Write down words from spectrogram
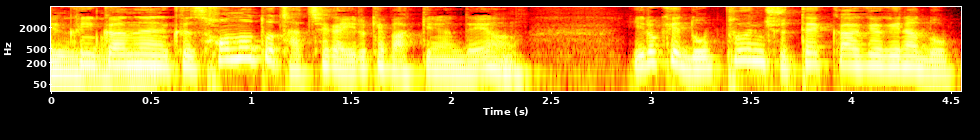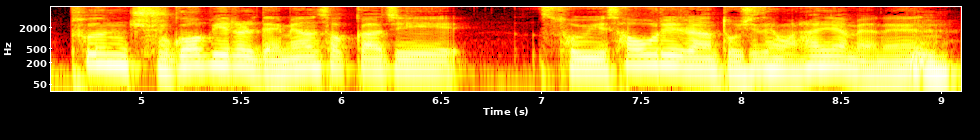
네, 그러니까는 거나. 그 선호도 자체가 이렇게 바뀌는데요. 음. 이렇게 높은 주택 가격이나 높은 주거비를 내면서까지 소위 서울이라는 도시 생활 하려면은 음.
